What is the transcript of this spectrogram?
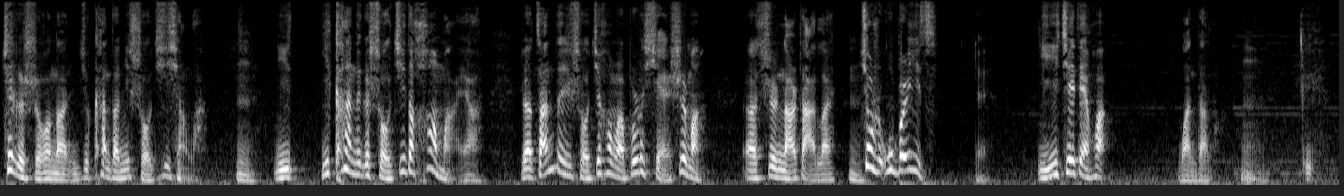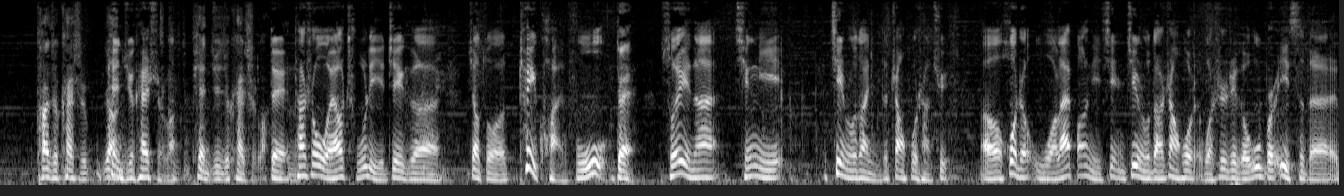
这个时候呢，你就看到你手机响了，嗯，你一看那个手机的号码呀，咱的手机号码不是显示吗？呃，是哪儿打来？就是 Uber Eats。对你一接电话，完蛋了。嗯，他就开始骗局开始了，骗局就开始了。对，他说我要处理这个叫做退款服务。对，所以呢，请你进入到你的账户上去，呃，或者我来帮你进进入到账户。我是这个 Uber Eats 的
